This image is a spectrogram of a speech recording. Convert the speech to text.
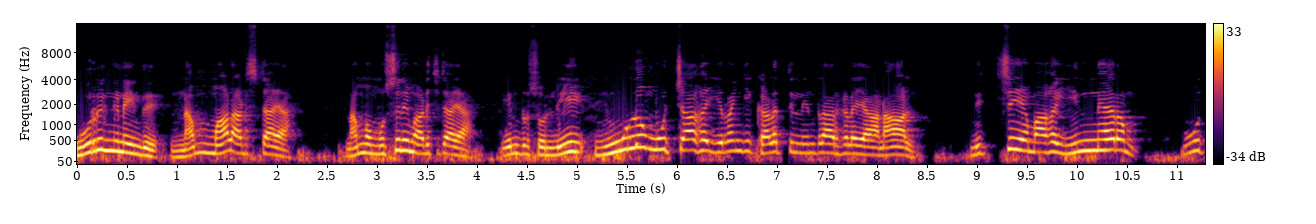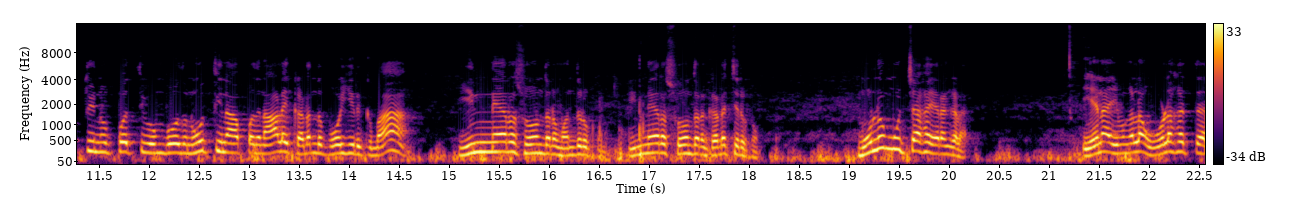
ஒருங்கிணைந்து நம்மால் அடிச்சிட்டாயா? நம்ம முஸ்லீம் அடிச்சிட்டாயா? என்று சொல்லி முழு மூச்சாக இறங்கி களத்தில் நின்றார்களேயானால் நிச்சயமாக இந்நேரம் நூற்றி முப்பத்தி ஒம்பது நூற்றி நாற்பது நாளை கடந்து போயிருக்குமா? இந்நேரம் சுதந்திரம் வந்திருக்கும். இந்நேரம் சுதந்திரம் கிடச்சிருக்கும். முழு மூச்சாக இறங்கலை. ஏன்னா இவங்கெல்லாம் உலகத்தை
